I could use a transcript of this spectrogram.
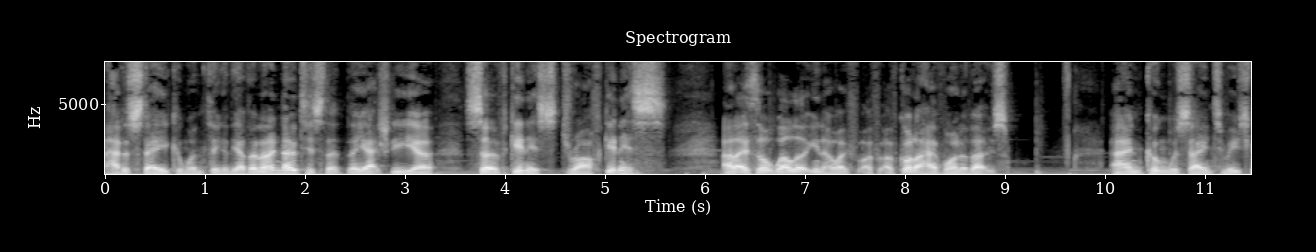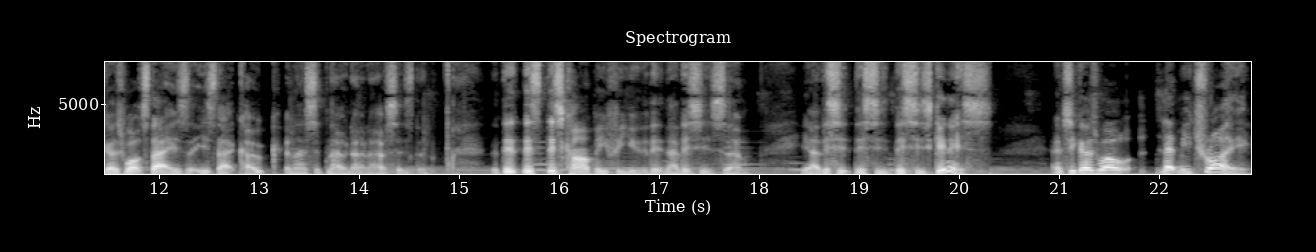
had a steak and one thing and the other, and I noticed that they actually uh, served Guinness, draft Guinness. And I thought, well, look, you know, I've, I've, I've got to have one of those. And Kung was saying to me, she goes, "What's that? Is is that Coke?" And I said, "No, no, no." I says that this this can't be for you. Now this is, um, yeah, this is this is this is Guinness. And she goes, "Well, let me try."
